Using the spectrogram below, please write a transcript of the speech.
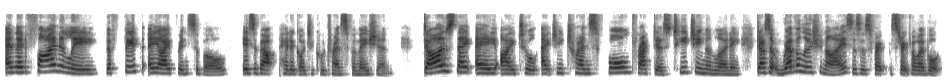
And then finally, the fifth AI principle is about pedagogical transformation does the AI tool actually transform practice, teaching and learning? Does it revolutionize? This is straight from my book.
